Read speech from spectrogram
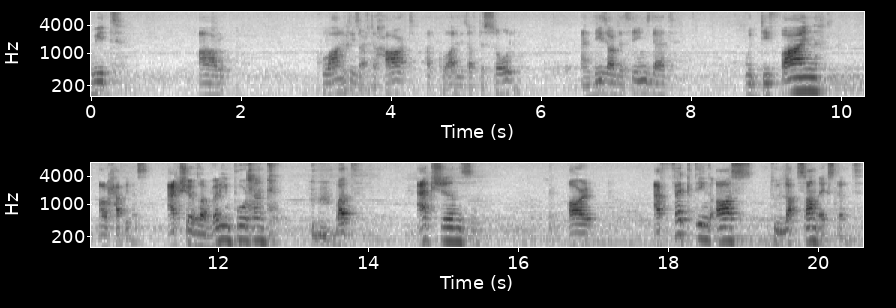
with our qualities of the heart, qualities of the soul, and these are the things that would define our happiness. Actions are very important, but actions are affecting us to some extent.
